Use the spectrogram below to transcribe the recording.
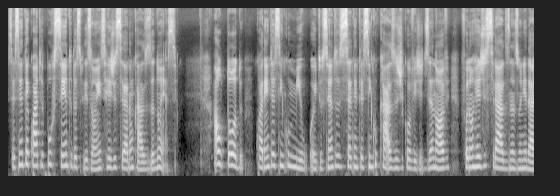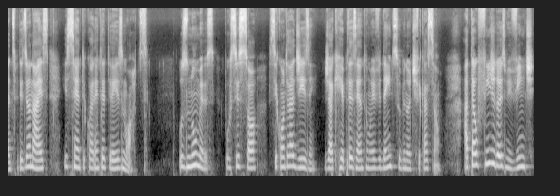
64% das prisões registraram casos da doença. Ao todo, 45.875 casos de Covid-19 foram registrados nas unidades prisionais e 143 mortes. Os números por si só, se contradizem, já que representam uma evidente subnotificação. Até o fim de 2020,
